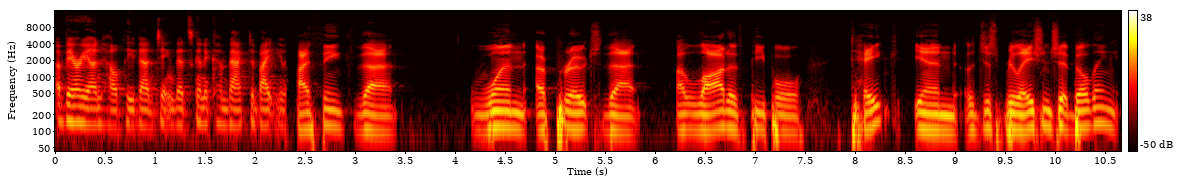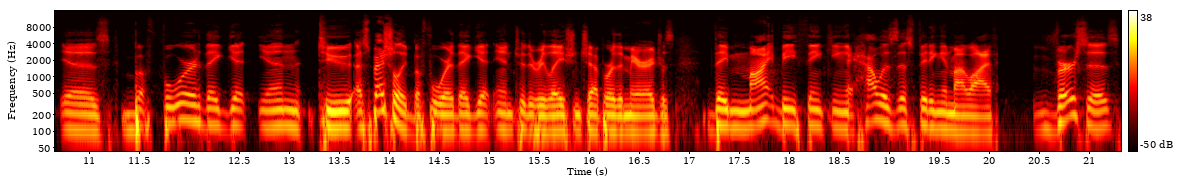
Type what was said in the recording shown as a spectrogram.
a very unhealthy venting that's going to come back to bite you. I think that one approach that a lot of people take in just relationship building is before they get into especially before they get into the relationship or the marriage they might be thinking how is this fitting in my life? Versus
